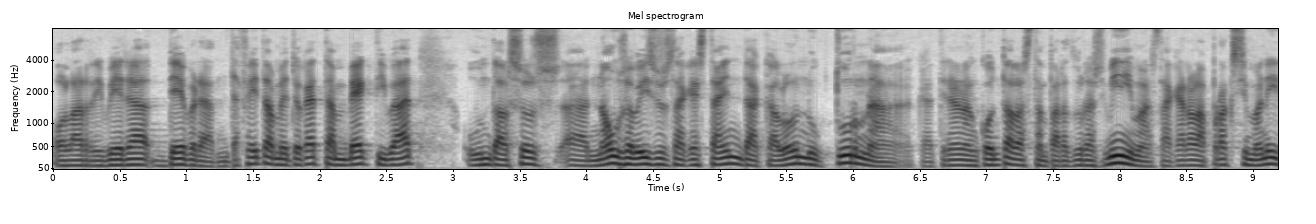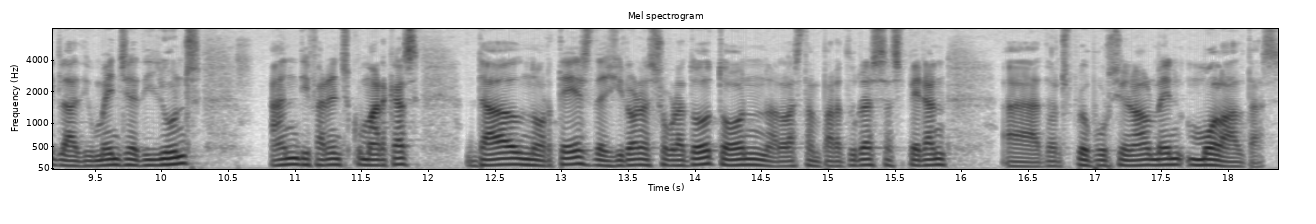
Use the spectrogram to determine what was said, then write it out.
o la Ribera d'Ebre. De fet, el Meteocat també ha activat un dels seus eh, nous avisos d'aquest any de calor nocturna, que tenen en compte les temperatures mínimes de cara a la pròxima nit, la diumenge dilluns, en diferents comarques del nord-est, de Girona sobretot, on les temperatures s'esperen eh, doncs, proporcionalment molt altes.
